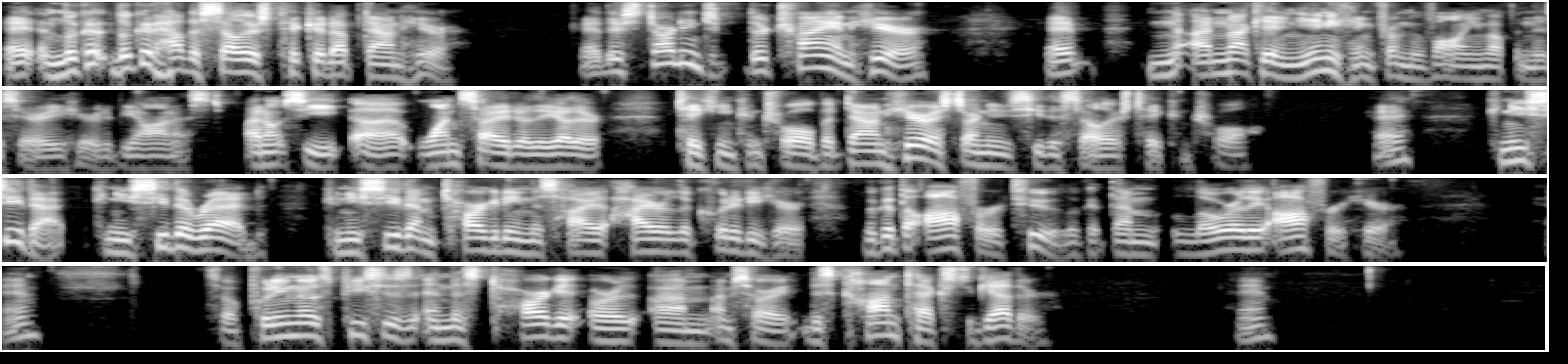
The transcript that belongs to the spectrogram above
okay? and look at look at how the sellers pick it up down here. Okay, they're starting to they're trying here. Okay? I'm not getting anything from the volume up in this area here, to be honest. I don't see uh, one side or the other taking control, but down here I'm starting to see the sellers take control. Okay, can you see that? Can you see the red? Can you see them targeting this high, higher liquidity here? Look at the offer too. Look at them lower the offer here. Okay, so putting those pieces and this target, or um, I'm sorry, this context together.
